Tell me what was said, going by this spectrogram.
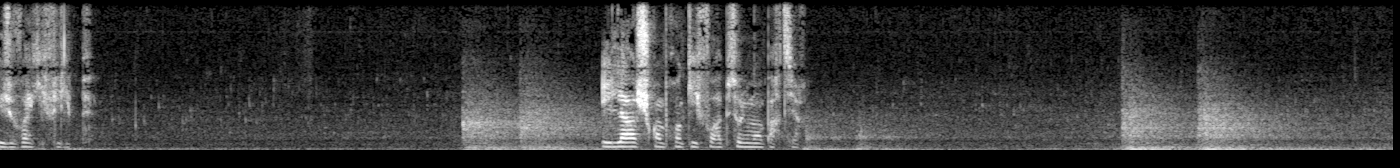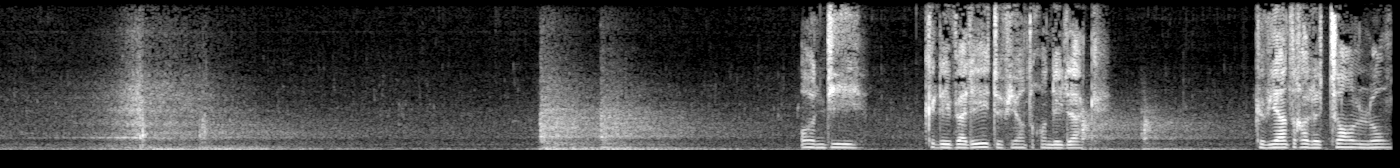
Et je vois qu'il flippe. Et là, je comprends qu'il faut absolument partir. On dit que les vallées deviendront des lacs, que viendra le temps long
